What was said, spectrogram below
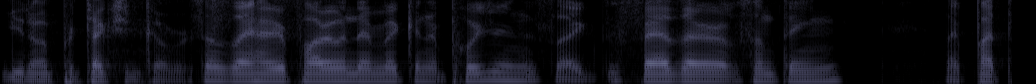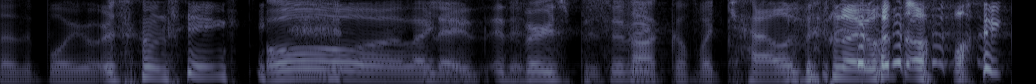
you know protection cover. Sounds like Harry Potter when they're making a potion. It's like the feather of something, like patas de pollo or something. Oh, like, Like it's, it's the- very The specific. sock of a child. Like, what the fuck?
